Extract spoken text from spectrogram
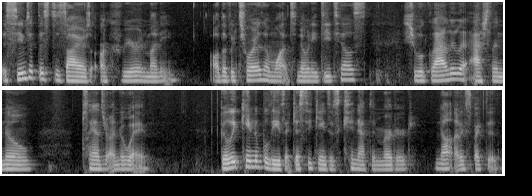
It seems that this desires are career and money. Although Victoria doesn't want to know any details, she will gladly let Ashland know plans are underway. Billy came to believe that Jesse Gaines was kidnapped and murdered, not unexpected.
